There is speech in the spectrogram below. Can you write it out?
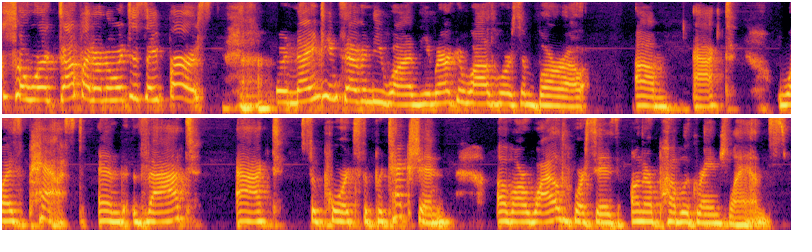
so worked up. I don't know what to say first. so in 1971, the American Wild Horse and Burro um, Act was passed, and that act supports the protection of our wild horses on our public range lands.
